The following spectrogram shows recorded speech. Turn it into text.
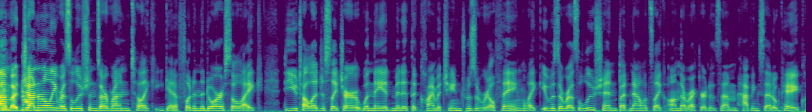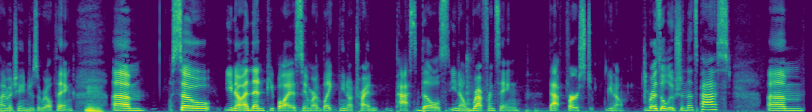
um, but generally resolutions are run to like get a foot in the door. So like the Utah legislature, when they admitted that climate change was a real thing, like it was a resolution, but now it's like on the record as them having said, okay, climate change is a real thing. Um, so you know, and then people I assume are like you know try and pass bills, you know, referencing that first you know resolution that's passed. Um,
